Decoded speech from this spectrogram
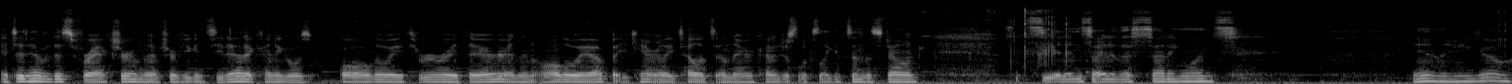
It did have this fracture. I'm not sure if you can see that. It kind of goes all the way through right there and then all the way up, but you can't really tell it's in there. It kind of just looks like it's in the stone. So let's see it inside of this setting once. Yeah, there you go.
